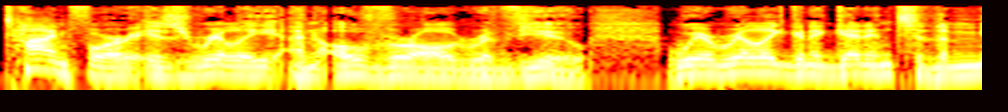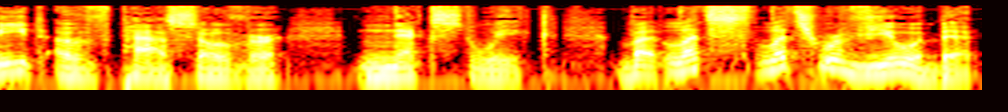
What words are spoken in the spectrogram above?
time for is really an overall review. We're really going to get into the meat of Passover next week. But let's, let's review a bit.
